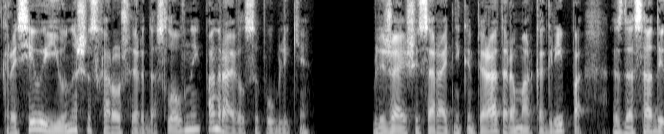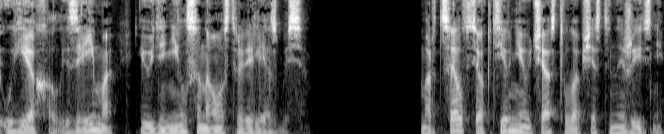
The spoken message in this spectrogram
Красивый юноша с хорошей родословной понравился публике. Ближайший соратник императора Марк Агриппа с досадой уехал из Рима и уединился на острове Лесбосе. Марцел все активнее участвовал в общественной жизни,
